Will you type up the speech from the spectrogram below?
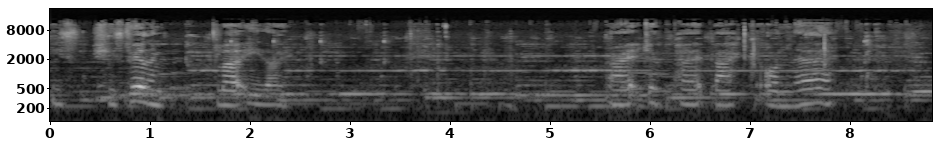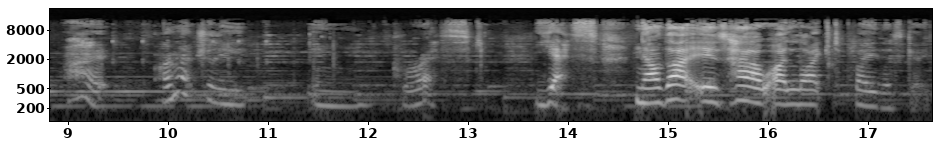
He's, she's feeling flirty though. Alright, just put it back on there. Right, I'm actually impressed. Yes, now that is how I like to play this game.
